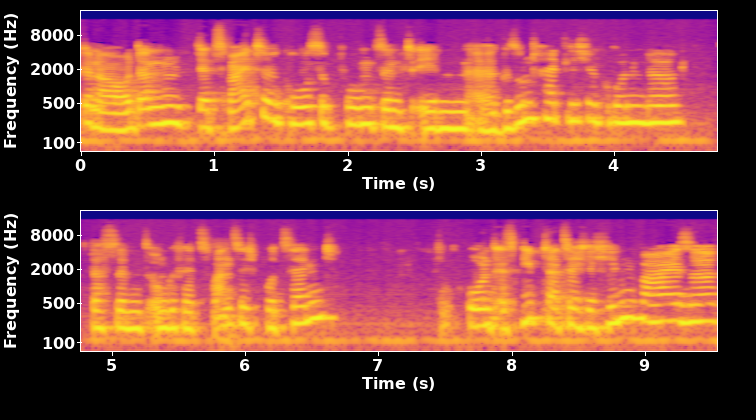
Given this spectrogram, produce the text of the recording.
Genau, dann der zweite große Punkt sind eben äh, gesundheitliche Gründe. Das sind ungefähr 20 Prozent. Und es gibt tatsächlich Hinweise,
